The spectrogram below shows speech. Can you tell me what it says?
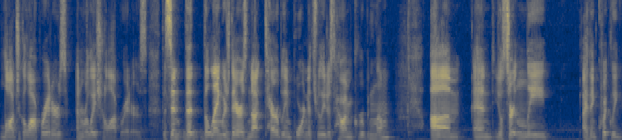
logical operators and relational operators. The, the, the language there is not terribly important. It's really just how I'm grouping them. Um, and you'll certainly I think, quickly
